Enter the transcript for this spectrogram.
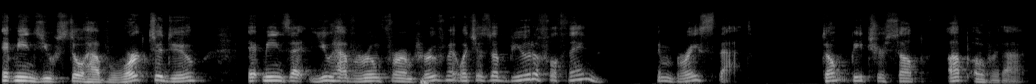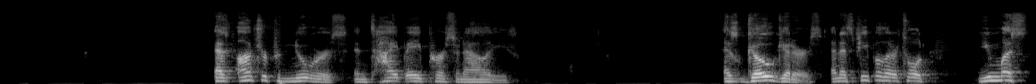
It means you still have work to do. It means that you have room for improvement, which is a beautiful thing. Embrace that. Don't beat yourself up over that. As entrepreneurs and type A personalities, as go getters, and as people that are told, you must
